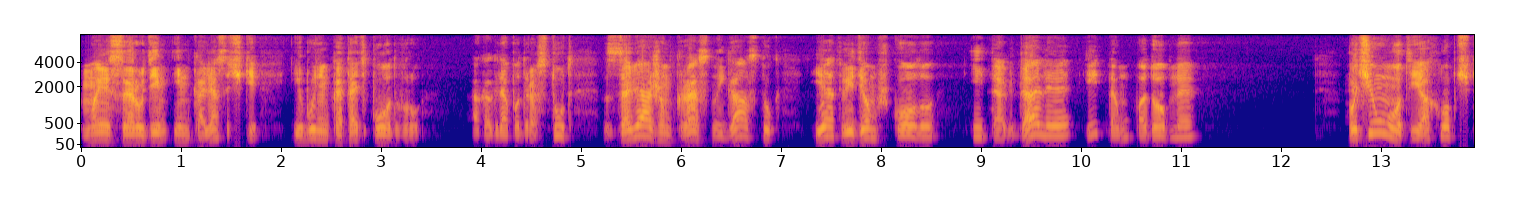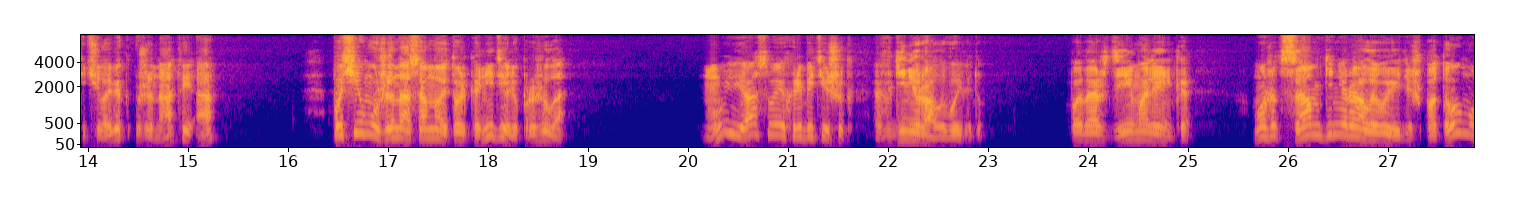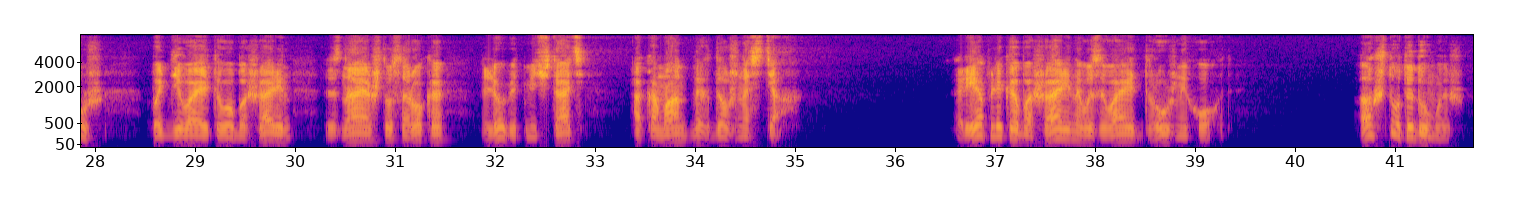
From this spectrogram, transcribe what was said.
Мы соорудим им колясочки и будем катать по двору, а когда подрастут, завяжем красный галстук и отведем в школу, и так далее, и тому подобное. Почему вот я, хлопчики, человек женатый, а? Почему жена со мной только неделю прожила? Ну, я своих ребятишек в генералы выведу. Подожди маленько. Может, сам генералы выйдешь, потом уж... Поддевает его Башарин, зная, что Сорока любит мечтать о командных должностях. Реплика Башарина вызывает дружный хохот. А что ты думаешь?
